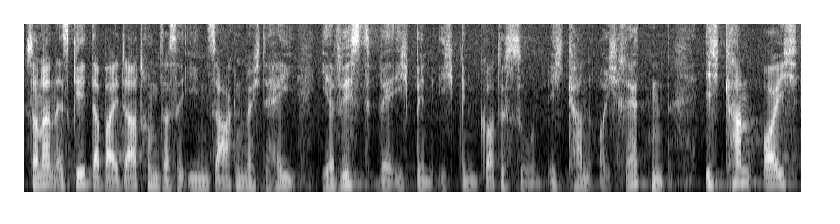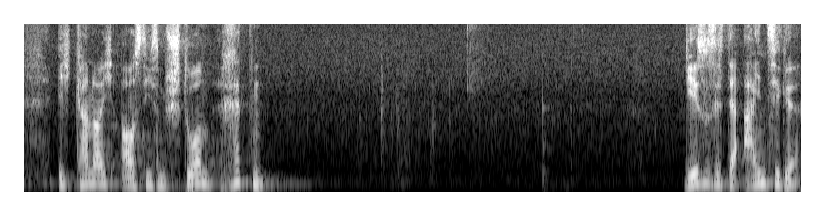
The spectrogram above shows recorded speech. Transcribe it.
sondern es geht dabei darum, dass er ihnen sagen möchte, hey, ihr wisst, wer ich bin, ich bin Gottes Sohn, ich kann euch retten, ich kann euch, ich kann euch aus diesem Sturm retten. Jesus ist der Einzige,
